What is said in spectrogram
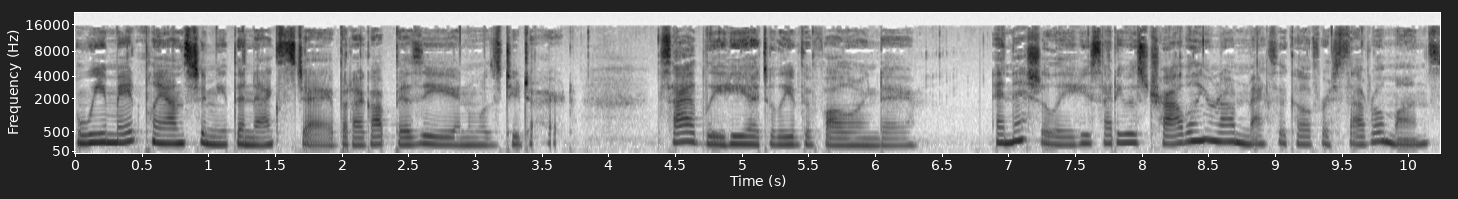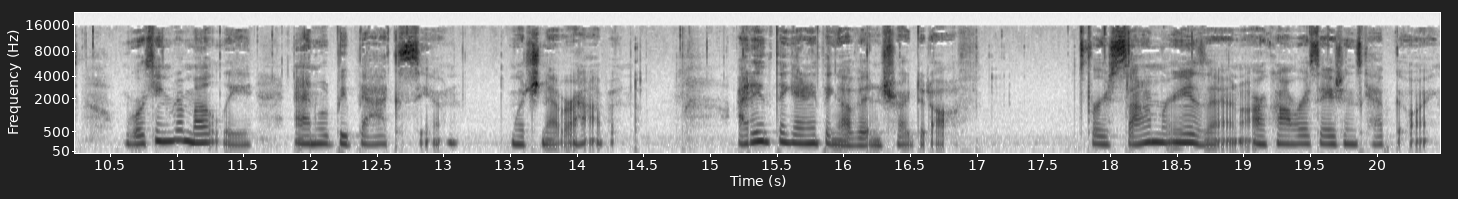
We made plans to meet the next day, but I got busy and was too tired. Sadly, he had to leave the following day. Initially, he said he was traveling around Mexico for several months, working remotely, and would be back soon, which never happened. I didn't think anything of it and shrugged it off. For some reason, our conversations kept going.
